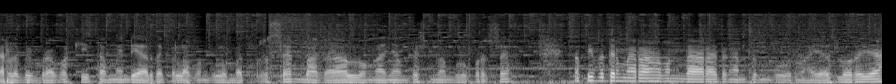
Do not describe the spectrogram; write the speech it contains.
RTP berapa? Kita main di RTP 84% padahal lo nggak nyampe 90% tapi petir merah mendarah dengan sempurna ya seluruh ya.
